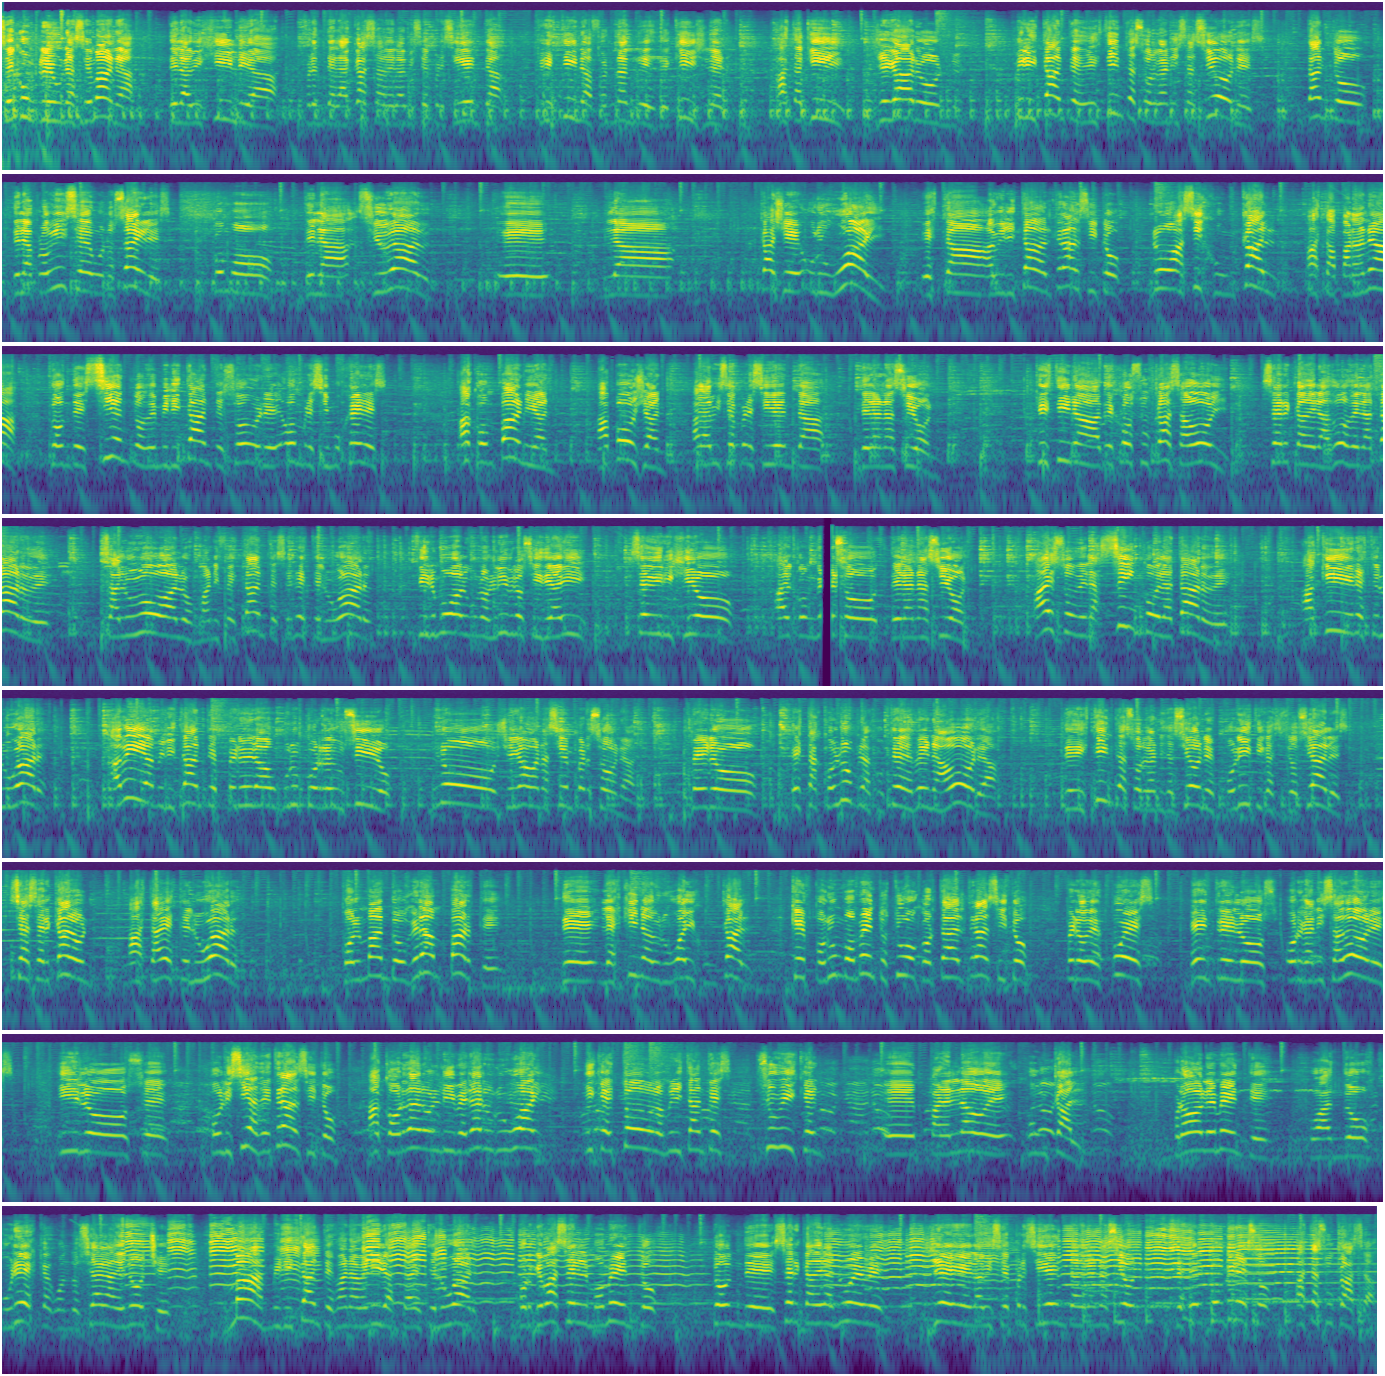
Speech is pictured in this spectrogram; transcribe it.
Se cumple una semana de la vigilia frente a la casa de la vicepresidenta Cristina Fernández de Kirchner. Hasta aquí llegaron militantes de distintas organizaciones, tanto de la provincia de Buenos Aires como de la ciudad. Eh, la calle Uruguay está habilitada al tránsito, no así Juncal hasta Paraná, donde cientos de militantes, sobre hombres y mujeres, acompañan, apoyan a la vicepresidenta de la Nación. Cristina dejó su casa hoy cerca de las 2 de la tarde, saludó a los manifestantes en este lugar, firmó algunos libros y de ahí se dirigió al Congreso de la Nación. A eso de las 5 de la tarde, aquí en este lugar, había militantes, pero era un grupo reducido, no llegaban a 100 personas. Pero estas columnas que ustedes ven ahora, de distintas organizaciones políticas y sociales, se acercaron hasta este lugar, colmando gran parte de la esquina de Uruguay y Juncal, que por un momento estuvo cortada el tránsito, pero después entre los organizadores y los eh, policías de tránsito acordaron liberar Uruguay y que todos los militantes se ubiquen eh, para el lado de Juncal. Probablemente cuando oscurezca, cuando se haga de noche, más militantes van a venir hasta este lugar porque va a ser el momento donde cerca de las 9 llegue la vicepresidenta de la Nación desde el Congreso hasta su casa.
